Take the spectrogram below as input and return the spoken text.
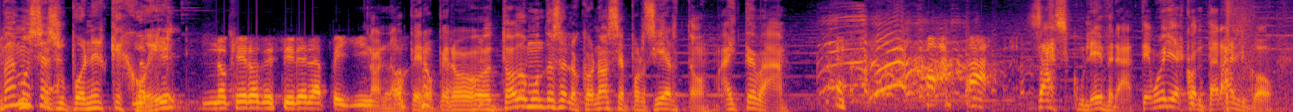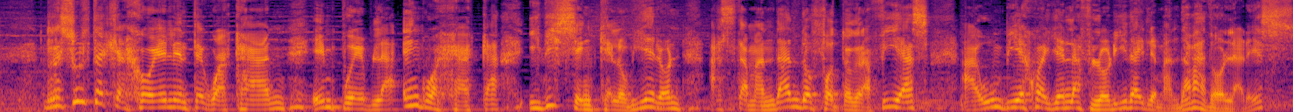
Vamos a suponer que Joel- no quiero decir el apellido. No, no, pero, pero todo el mundo se lo conoce, por cierto. Ahí te va. Sas, culebra, te voy a contar algo. Resulta que a Joel en Tehuacán, en Puebla, en Oaxaca, y dicen que lo vieron hasta mandando fotografías a un viejo allá en la Florida y le mandaba dólares.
